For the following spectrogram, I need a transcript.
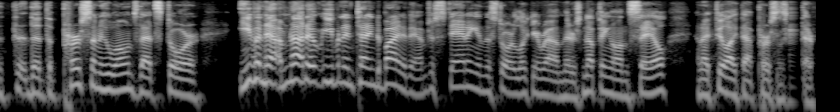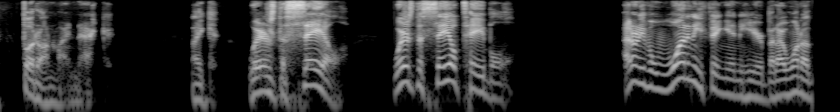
that the, the, person who owns that store even I'm not even intending to buy anything. I'm just standing in the store looking around. There's nothing on sale, and I feel like that person's got their foot on my neck. Like, where's the sale? Where's the sale table? I don't even want anything in here, but I want to,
